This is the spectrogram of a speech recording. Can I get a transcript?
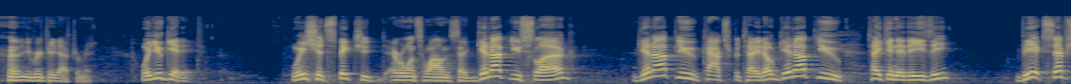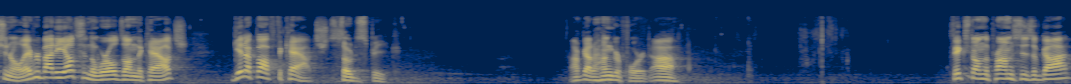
you repeat after me. Well, you get it. We should speak to you every once in a while and say, Get up, you slug. Get up, you couch potato. Get up, you taking it easy. Be exceptional. Everybody else in the world's on the couch. Get up off the couch, so to speak. I've got a hunger for it. Uh, fixed on the promises of God,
